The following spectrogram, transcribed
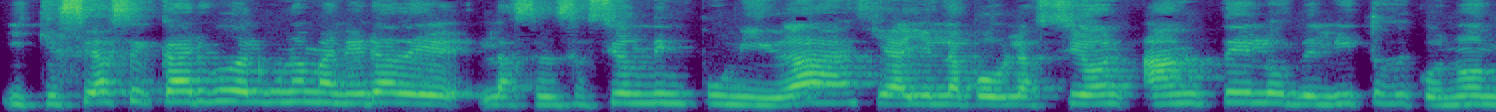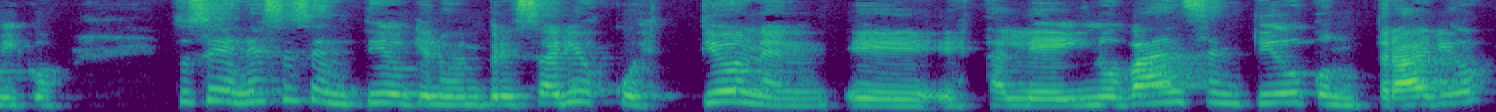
y que se hace cargo de alguna manera de la sensación de impunidad que hay en la población ante los delitos económicos. Entonces, en ese sentido, que los empresarios cuestionen eh, esta ley, ¿no va en sentido contrario?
